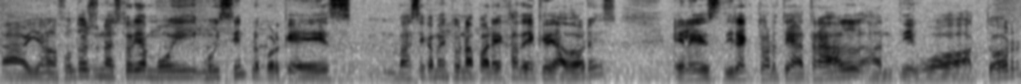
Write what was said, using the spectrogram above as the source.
Uh, y en el fondo es una historia muy, muy simple porque es básicamente una pareja de creadores. Él es director teatral, antiguo actor,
